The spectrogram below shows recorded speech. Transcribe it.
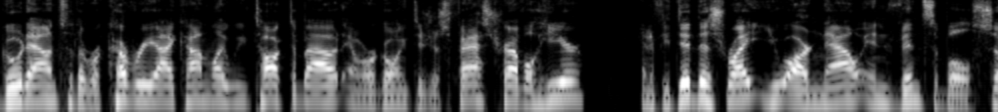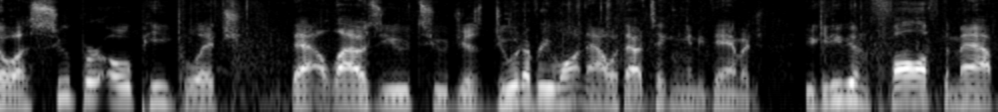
go down to the recovery icon like we talked about, and we're going to just fast travel here. And if you did this right, you are now invincible. So a super OP glitch that allows you to just do whatever you want now without taking any damage. You can even fall off the map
